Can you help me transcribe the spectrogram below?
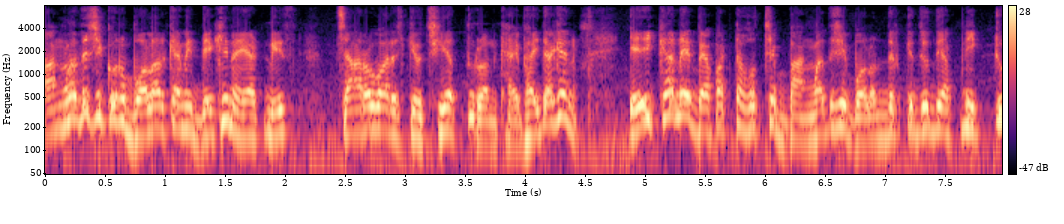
বাংলাদেশি কোনো বলারকে আমি দেখি নাই অ্যাটলিস্ট চার ওভারে কেউ ছিয়াত্তর রান খায়। ভাই, দেখেন, এইখানে ব্যাপারটা হচ্ছে বাংলাদেশি বলারদেরকে যদি আপনি একটু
